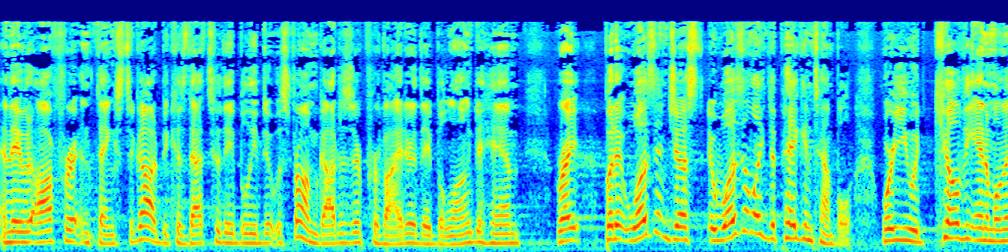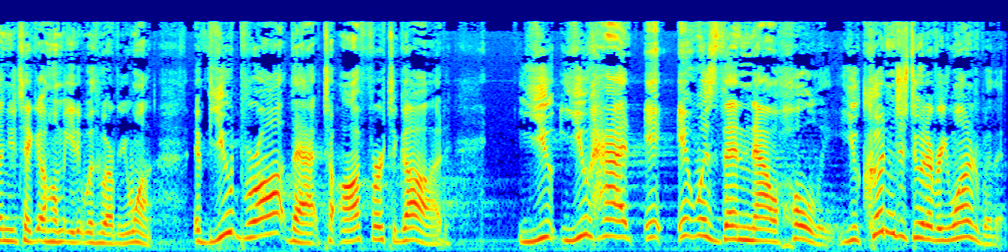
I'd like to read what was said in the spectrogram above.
and they would offer it in thanks to God because that's who they believed it was from. God is their provider, they belonged to Him, right? But it wasn't just, it wasn't like the pagan temple where you would kill the animal and then you take it home, eat it with whoever you want. If you brought that to offer to God, you, you had, it, it was then now holy. You couldn't just do whatever you wanted with it.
